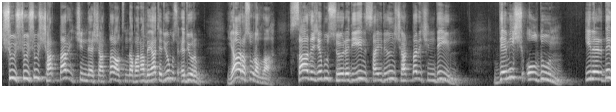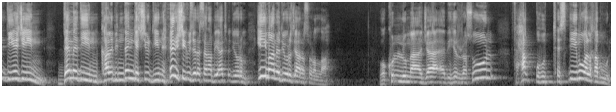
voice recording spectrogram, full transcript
şu şu şu şartlar içinde şartlar altında bana beyat ediyor musun? Ediyorum. Ya Resulallah sadece bu söylediğin saydığın şartlar için değil demiş olduğun ileride diyeceğin demediğin kalbinden geçirdiğin her şey üzere sana biat ediyorum. İman ediyoruz ya Resulallah. Ve kullu ma ca'e bihir rasul fehakkuhu teslimu vel kabul.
